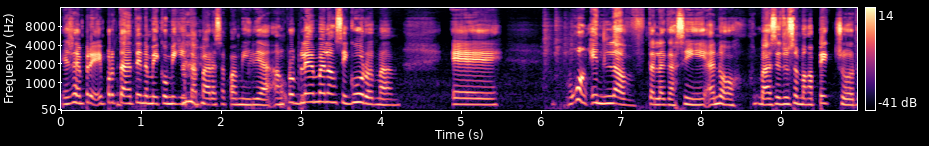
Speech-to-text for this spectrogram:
Eh, siyempre, importante na may kumikita para sa pamilya. Ang problema lang siguro, ma'am, eh, mukhang in love talaga si ano base doon sa mga picture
